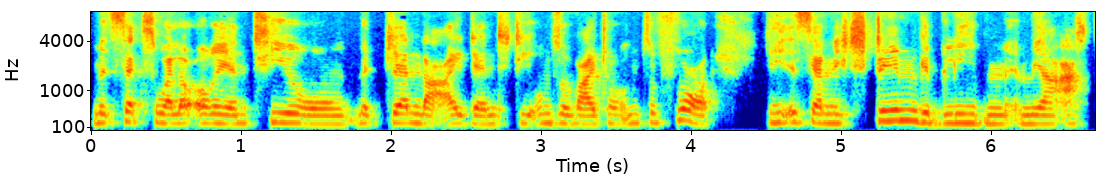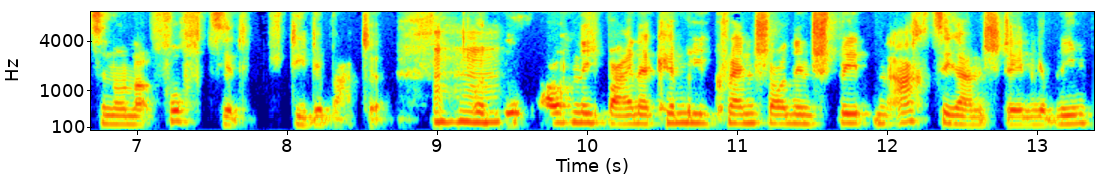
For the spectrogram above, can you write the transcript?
mit sexueller Orientierung, mit Gender Identity und so weiter und so fort. Die ist ja nicht stehen geblieben im Jahr 1850, die Debatte. Mhm. Und ist auch nicht bei einer Kimberly Crenshaw in den späten 80ern stehen geblieben,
